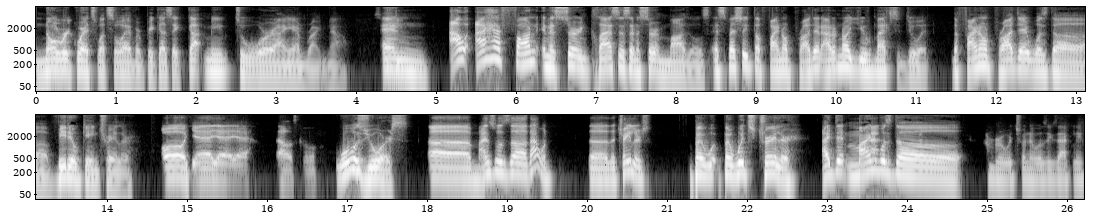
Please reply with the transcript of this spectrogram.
No regrets whatsoever because it got me to where I am right now. and I I have fun in a certain classes and a certain modules, especially the final project. I don't know you managed to do it. The final project was the video game trailer. oh yeah, yeah, yeah. That was cool. What was yours? Uh, mine was uh that one, the the trailers. But but which trailer? I did. Mine was the. I remember which one it was exactly.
